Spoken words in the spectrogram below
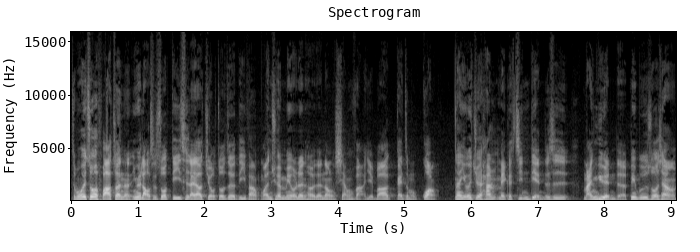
怎么会说划算呢？因为老实说，第一次来到九州这个地方，完全没有任何的那种想法，也不知道该怎么逛。那也会觉得它每个景点都是蛮远的，并不是说像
